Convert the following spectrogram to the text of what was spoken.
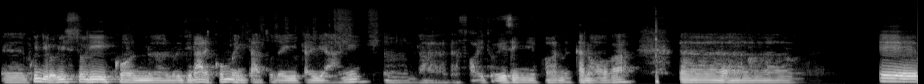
Eh, quindi l'ho visto lì con l'originale commentato dagli italiani, eh, da, da, solito Esimio con Canova, eh, E,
